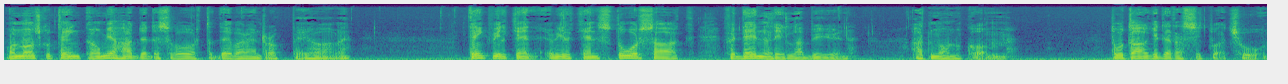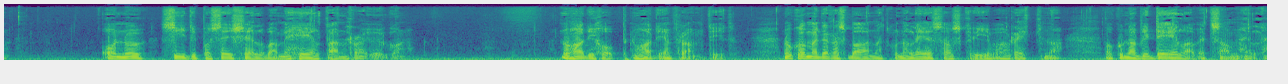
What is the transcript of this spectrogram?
Om någon skulle tänka, om jag hade det svårt, att det är bara en droppe i havet. Tänk vilken, vilken stor sak för den lilla byn att någon kom, tog tag i deras situation och nu ser de på sig själva med helt andra ögon. Nu har de hopp, nu har de en framtid. Nu kommer deras barn att kunna läsa och skriva och räkna och kunna bli del av ett samhälle.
